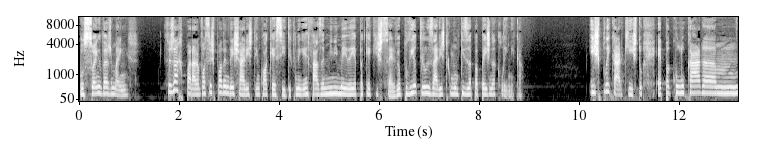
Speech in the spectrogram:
o sonho das mães, vocês já repararam, vocês podem deixar isto em qualquer sítio que ninguém faz a mínima ideia para que é que isto serve. Eu podia utilizar isto como um pisa-papéis na clínica. E explicar que isto é para colocar hum,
